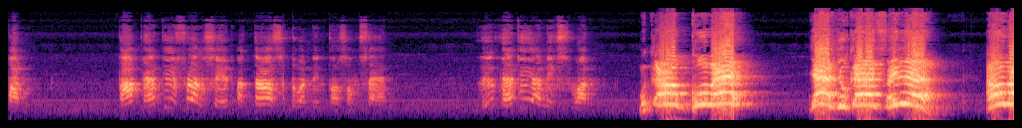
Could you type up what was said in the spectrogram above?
ปัน ตามแผนที่ฝรั่งเศสอัตราส่วนหนึ่งต่อสองแสนหรือแผนที่ Annex 1มึงเอากูไหมญาติอยู่กาลสินธุ์น่ะเอาไหม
